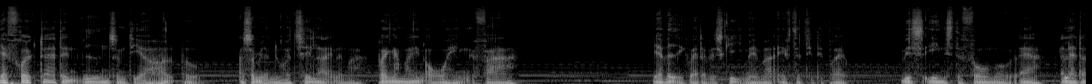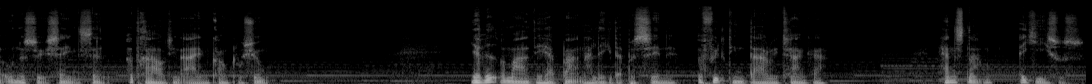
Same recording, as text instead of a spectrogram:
jeg frygter, at den viden, som de har holdt på, og som jeg nu har tilegnet mig, bringer mig en overhængende fare. Jeg ved ikke, hvad der vil ske med mig efter dette brev, hvis eneste formål er at lade dig undersøge sagen selv og drage din egen konklusion. Jeg ved, hvor meget det her barn har ligget dig på sinde og fyldt dine daglige tanker. Hans navn er Jesus.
